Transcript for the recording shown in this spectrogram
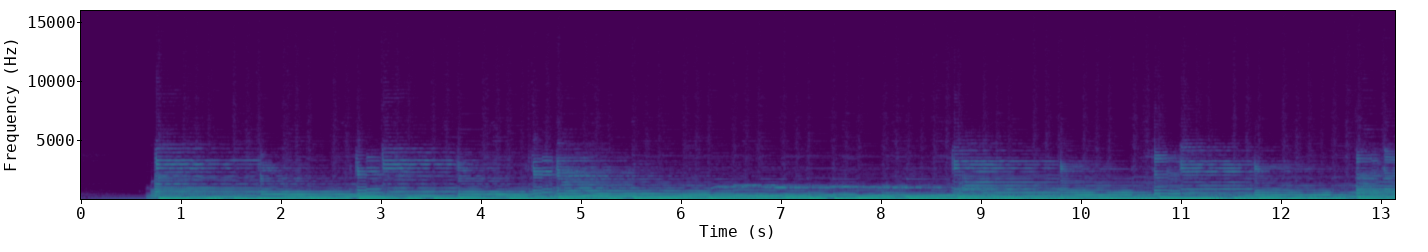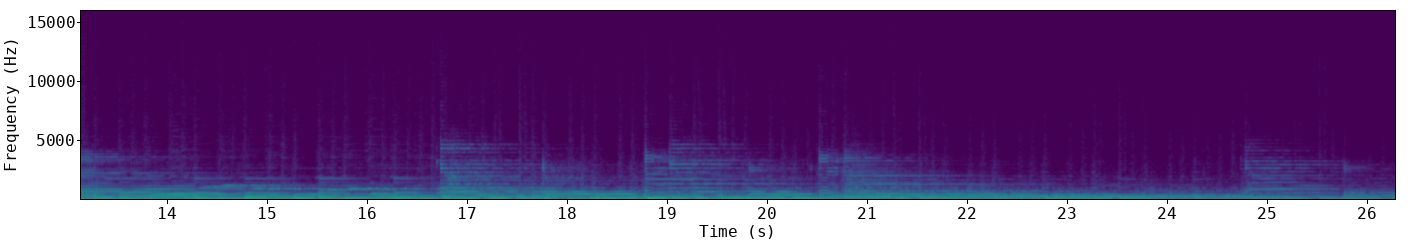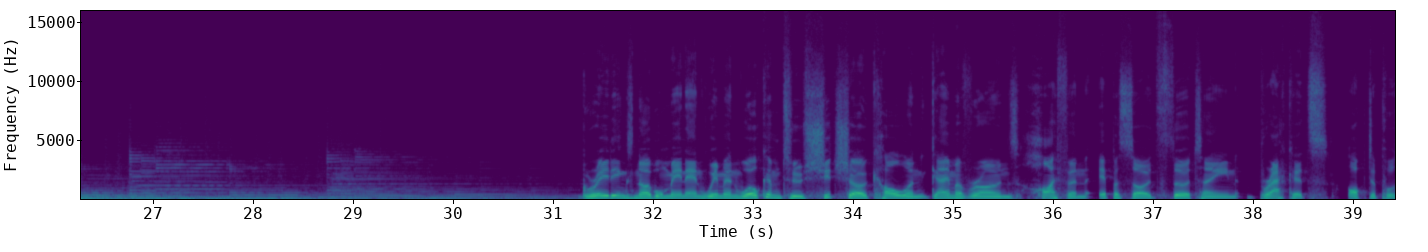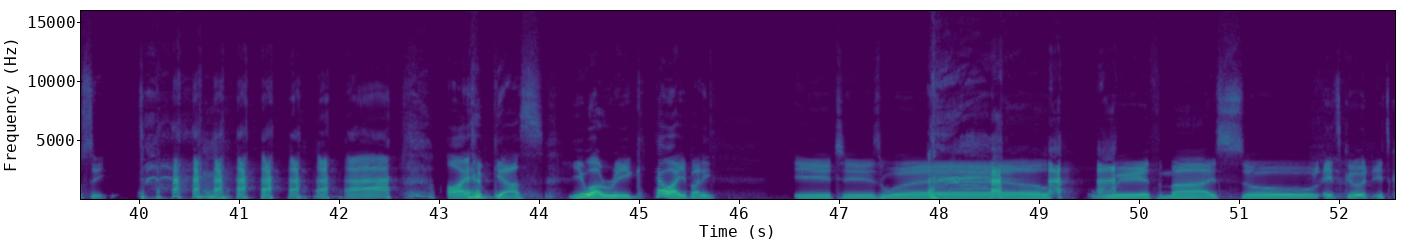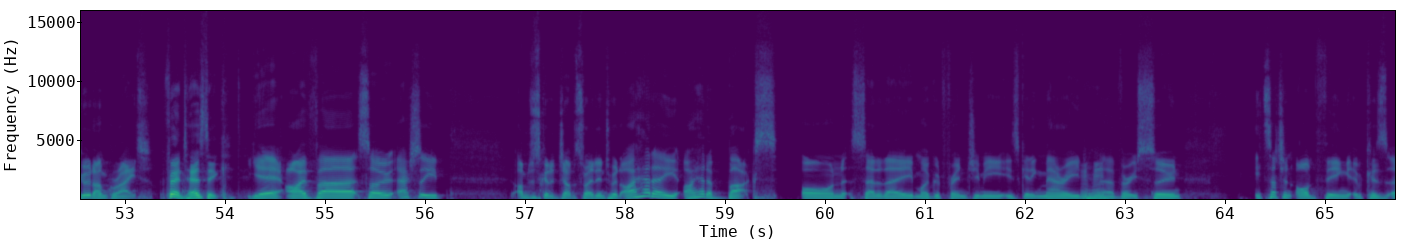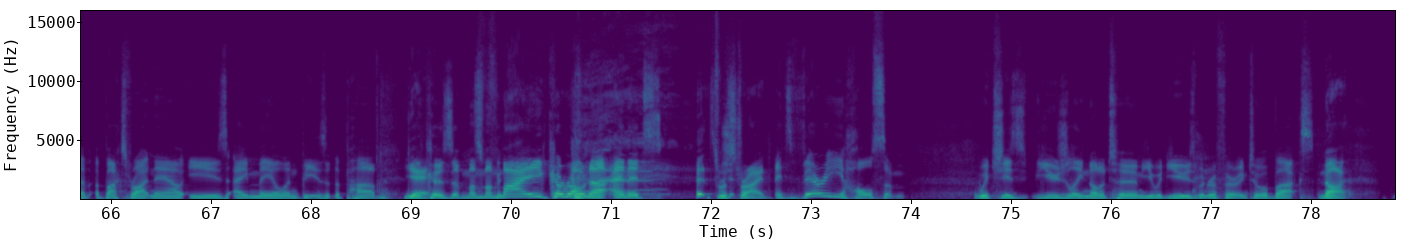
Greetings, noble men and women. Welcome to Shit Show colon Game of Thrones hyphen episode thirteen brackets Octopussy. I am Gus. You are Rig. How are you, buddy? It is well with my soul. It's good. It's good. I'm great. Fantastic. Yeah, I've uh, so actually, I'm just going to jump straight into it. I had a I had a bucks on Saturday. My good friend Jimmy is getting married mm-hmm. uh, very soon. It's such an odd thing uh, because a, uh, a bucks right now is a meal and beers at the pub. Yeah. because of my, my, my corona, and it's It's restrained. it's very wholesome, which is usually not a term you would use when referring to a bucks. No.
